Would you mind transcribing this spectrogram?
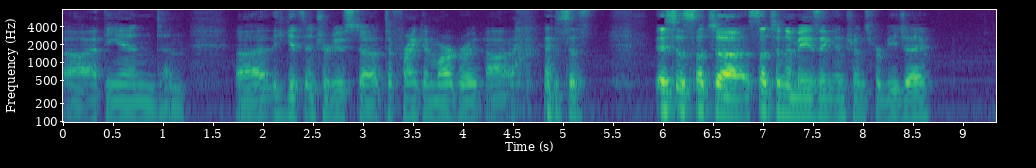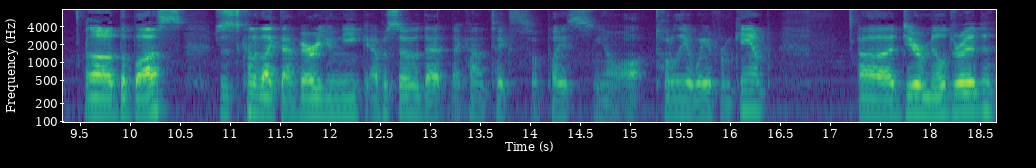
uh, at the end, and uh, he gets introduced to, to Frank and Margaret. Uh, it's just it's just such a such an amazing entrance for BJ. Uh, the bus, just kind of like that very unique episode that that kind of takes a place, you know, totally away from camp. Uh, Dear Mildred,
